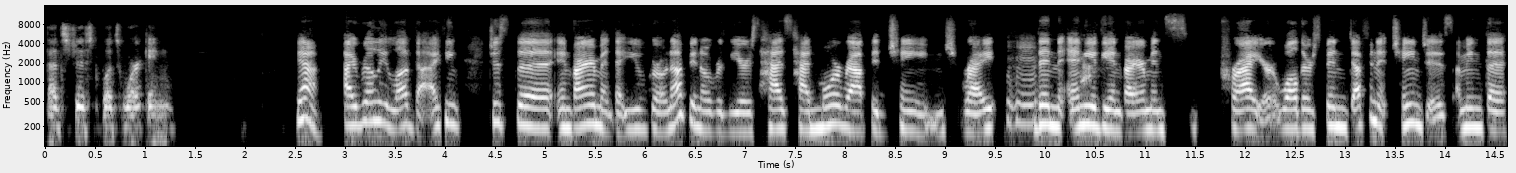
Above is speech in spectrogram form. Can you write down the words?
that's just what's working. Yeah, I really love that. I think just the environment that you've grown up in over the years has had more rapid change, right? Mm-hmm. Than any of the environments prior. While there's been definite changes, I mean the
